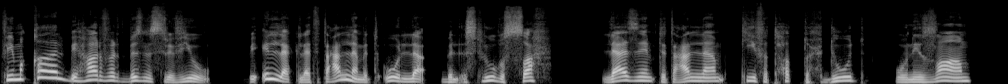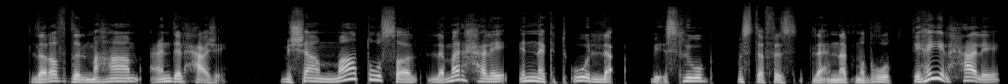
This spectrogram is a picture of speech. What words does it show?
في مقال ب Harvard Business Review بيقول لك لتتعلم تقول لا بالأسلوب الصح لازم تتعلم كيف تحط حدود ونظام لرفض المهام عند الحاجة مشان ما توصل لمرحلة إنك تقول لا بأسلوب مستفز لأنك مضغوط. في هي الحالة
